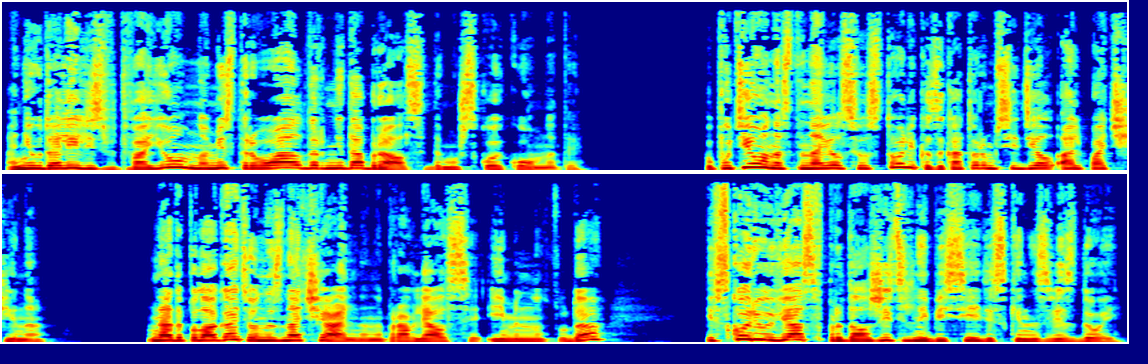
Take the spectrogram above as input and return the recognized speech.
Они удалились вдвоем, но мистер Уайлдер не добрался до мужской комнаты. По пути он остановился у столика, за которым сидел Аль Пачино. Надо полагать, он изначально направлялся именно туда и вскоре увяз в продолжительной беседе с кинозвездой.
